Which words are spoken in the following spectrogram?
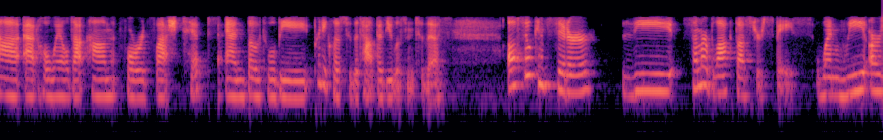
uh, at wholewhale.com forward slash tips, and both will be pretty close to the top as you listen to this. Also consider the summer blockbuster space when we are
